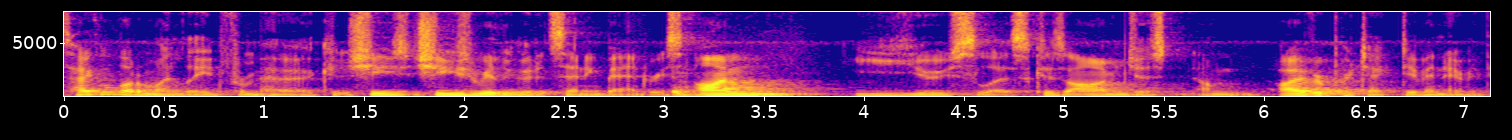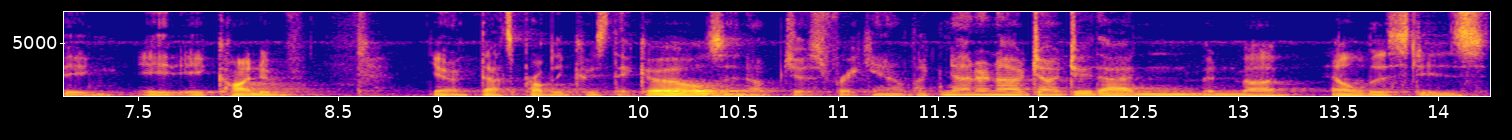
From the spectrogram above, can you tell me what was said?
take a lot of my lead from her. 'cause she's she's really good at setting boundaries. I'm useless because I'm just I'm overprotective and everything. It, it kind of you know that's probably because they're girls and I'm just freaking out like no no no don't do that. And, and my eldest is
